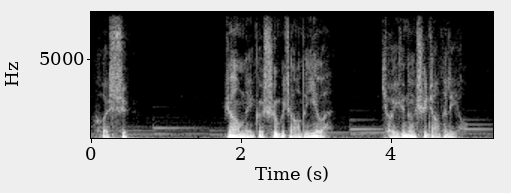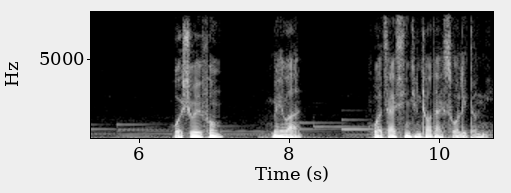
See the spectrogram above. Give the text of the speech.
和事。让每个睡不着的夜晚，有一个能睡着的理由。我是微风，每晚我在心情招待所里等你，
